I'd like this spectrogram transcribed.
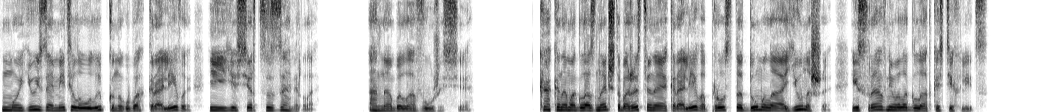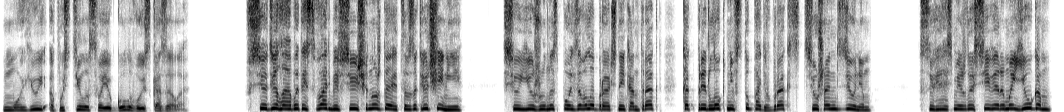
Муюй заметила улыбку на губах королевы, и ее сердце замерло. Она была в ужасе. Как она могла знать, что божественная королева просто думала о юноше и сравнивала гладкость их лиц? Мо Юй опустила свою голову и сказала. «Все дело об этой свадьбе все еще нуждается в заключении. Сю Южун использовала брачный контракт как предлог не вступать в брак с Цю Шаньцзюнем. Связь между севером и югом...»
